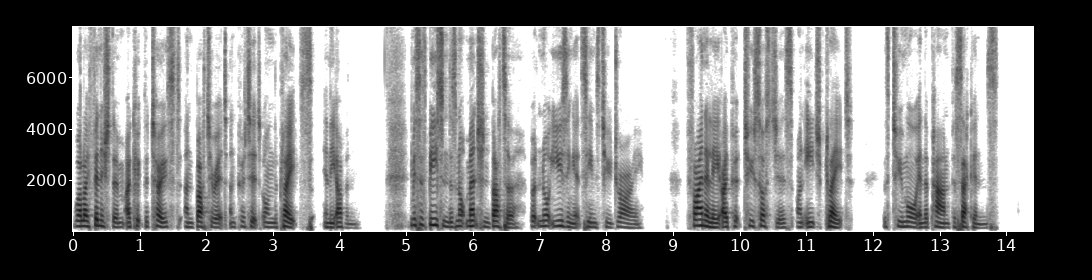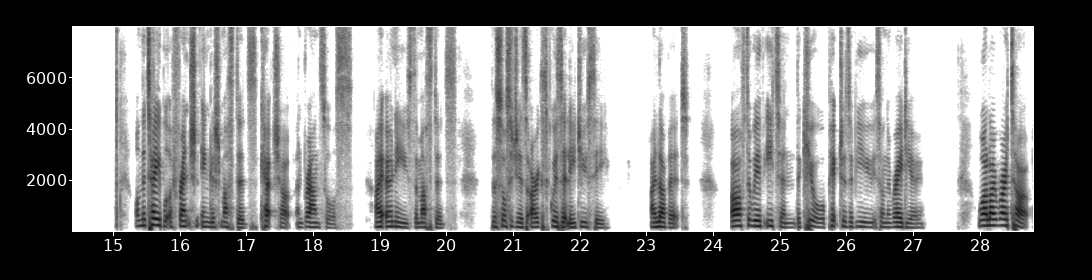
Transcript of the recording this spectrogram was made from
While I finish them, I cook the toast and butter it and put it on the plates in the oven. Mrs. Beeton does not mention butter, but not using it seems too dry. Finally, I put two sausages on each plate, with two more in the pan for seconds. On the table are French and English mustards, ketchup, and brown sauce. I only use the mustards. The sausages are exquisitely juicy. I love it. After we have eaten, The Cure, Pictures of You is on the radio. While I write up,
